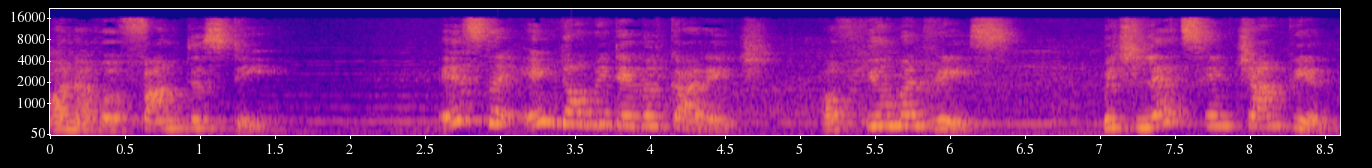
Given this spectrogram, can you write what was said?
on our Founders Day. It's the indomitable courage of human race which lets him champion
